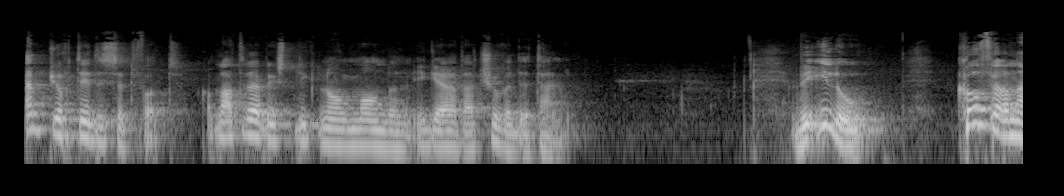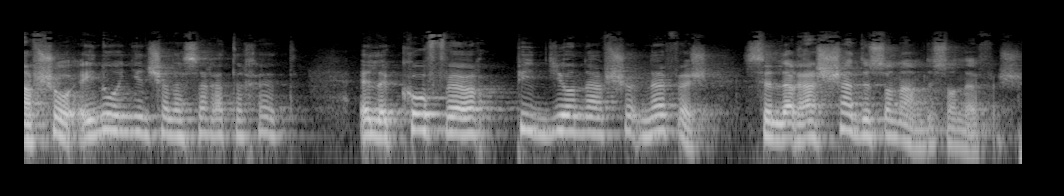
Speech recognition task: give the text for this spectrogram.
l'impureté de cette faute. Comme la Rabbi explique longuement dans Iger Tatshuva de Tani. Ve'ilu, kofer nafsho eino inyen shal hasarat achet et le kofer nefesh, c'est le rachat de son âme, de son nefesh.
